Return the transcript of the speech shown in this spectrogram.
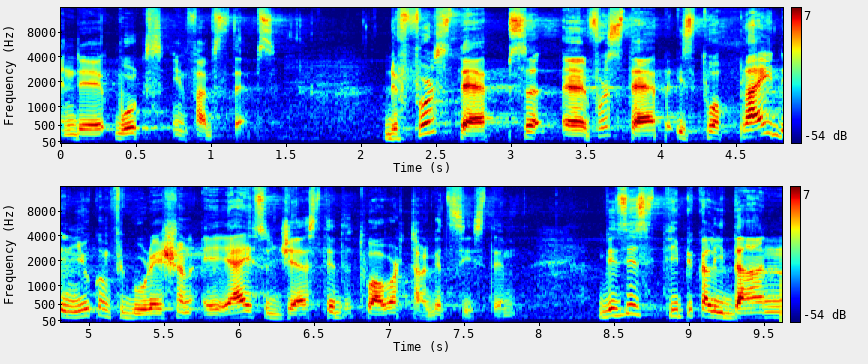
and uh, works in five steps. The first, steps, uh, first step is to apply the new configuration AI suggested to our target system. This is typically done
